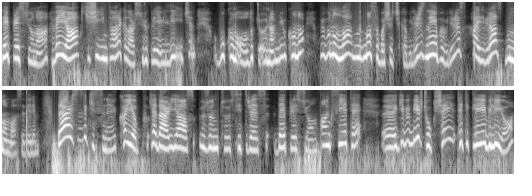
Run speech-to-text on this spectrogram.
depresyona veya kişiyi intihara kadar sürükleyebildiği için bu konu oldukça önemli bir konu ve bununla nasıl başa çıkabiliriz, ne yapabiliriz? Haydi biraz bundan bahsedelim. Değersizlik hissini kayıp, keder, yaz, üzüntü, stres, depresyon, anksiyete e, gibi birçok şey tetikleyebiliyor.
